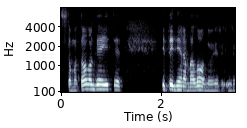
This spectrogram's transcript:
stomatologą eiti. Ir tai nėra malonu. Ir, ir,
